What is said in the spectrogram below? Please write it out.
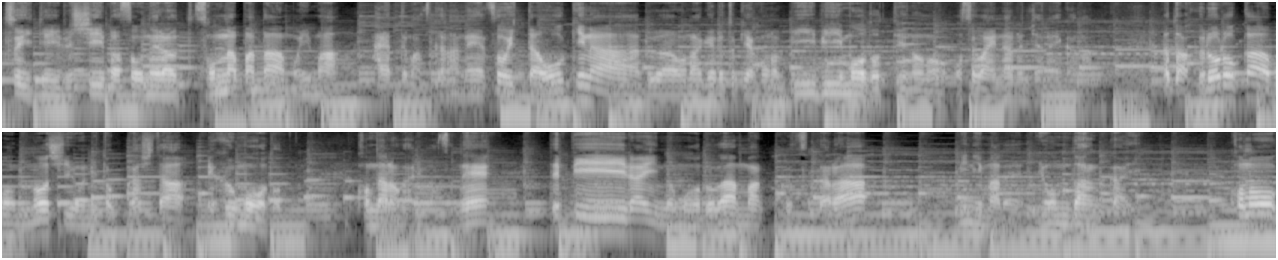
ついているシーバスを狙うってそんなパターンも今流行ってますからね。そういった大きなルアーを投げる時はこの BB モードっていうののお世話になるんじゃないかな。あとはフロロカーボンの使用に特化した F モード。こんなのがありますね。で P ラインのモードがマックスからミニまで4段階。この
